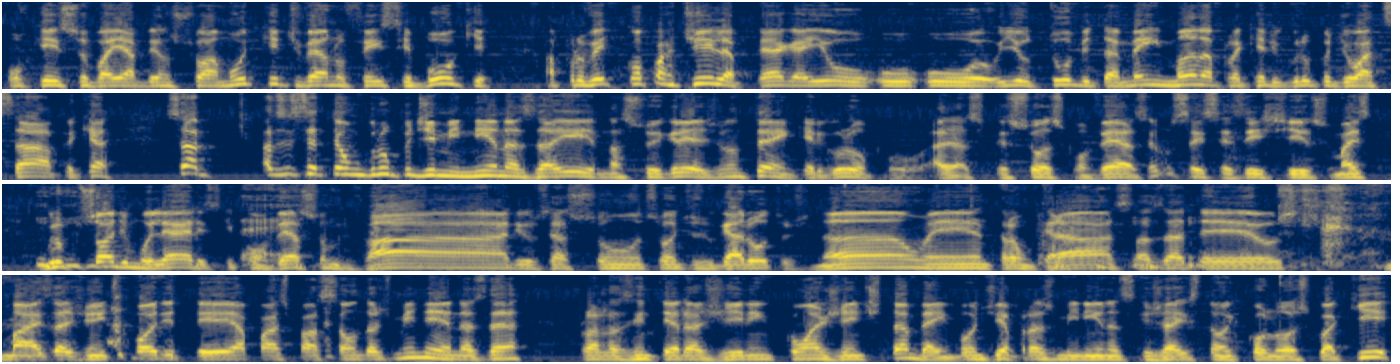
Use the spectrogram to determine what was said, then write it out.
porque isso vai abençoar muito. Quem tiver no Facebook, aproveita e compartilha. Pega aí o, o, o YouTube também, manda para aquele grupo de WhatsApp. Que é, sabe, às vezes você tem um grupo de meninas aí na sua igreja, não tem aquele grupo? As pessoas conversam, eu não sei se existe isso, mas um grupo só de mulheres que conversam sobre vários assuntos, onde os garotos não entram, graças a Deus. Mas a gente pode ter a participação das meninas, né? Para elas interagirem com a gente também. Bom dia para as meninas que já estão conosco aqui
